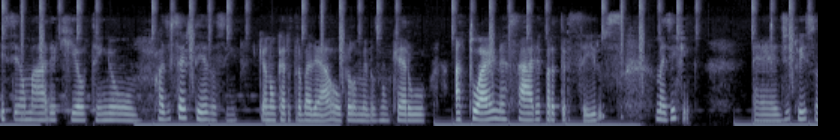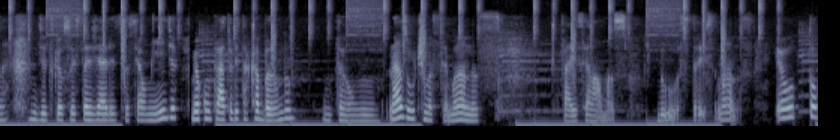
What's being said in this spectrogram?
e ser uma área que eu tenho quase certeza, assim, que eu não quero trabalhar ou pelo menos não quero atuar nessa área para terceiros. Mas enfim, é, dito isso, né? Dito que eu sou estagiária de social media, meu contrato ele tá acabando. Então, nas últimas semanas, faz, sei lá, umas duas, três semanas, eu tô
